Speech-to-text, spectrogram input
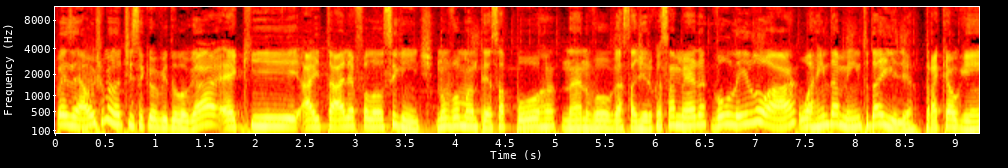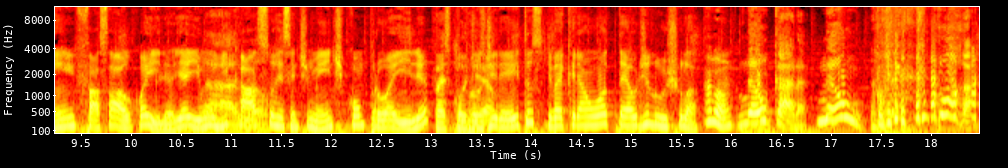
Pois é, a última notícia que eu vi do lugar é que a Itália falou o seguinte: não vou manter essa porra, né? Não vou gastar dinheiro com essa merda. Vou leiloar o arrendamento da ilha pra que alguém faça algo com a ilha. E aí, um Ah, ricaço recentemente comprou a ilha, Vai comprou os direitos e vai criar um hotel de luxo lá. Tá bom. Não, cara, não! É que porra?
